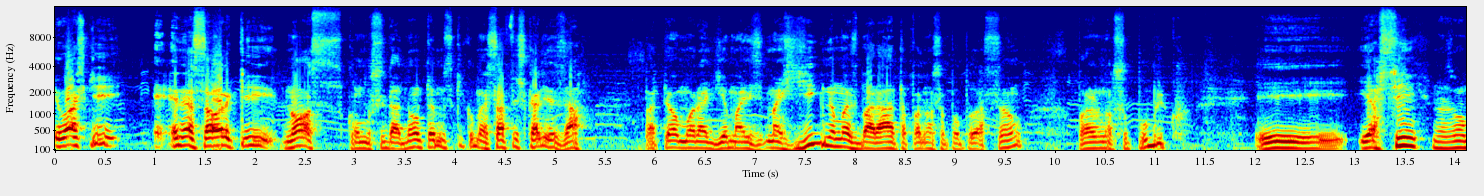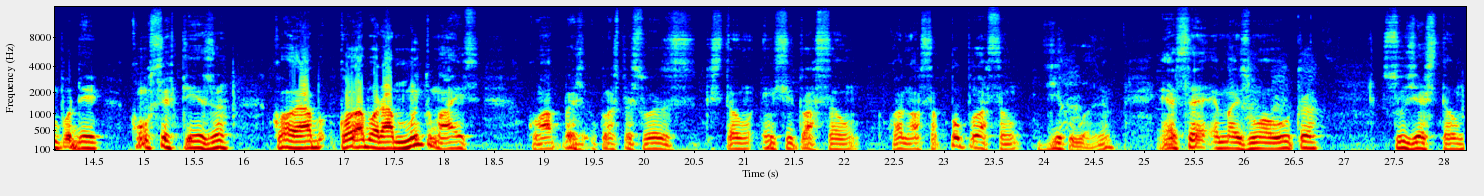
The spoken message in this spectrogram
Eu acho que é nessa hora que nós, como cidadão, temos que começar a fiscalizar para ter uma moradia mais, mais digna, mais barata para a nossa população, para o nosso público. E, e assim nós vamos poder, com certeza, colaborar muito mais com, a, com as pessoas que estão em situação, com a nossa população de rua. Né? Essa é mais uma outra sugestão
